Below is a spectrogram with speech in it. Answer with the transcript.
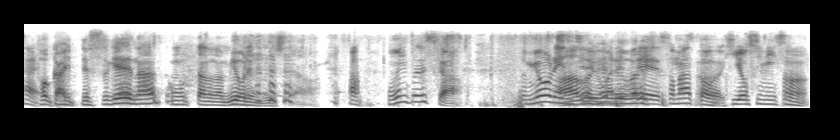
はい。都会ってすげえなと思ったのが妙蓮寺でしたよ。あ、本当ですか？妙蓮寺で生まあの辺で生まれれて、その後、うん日吉にそうん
